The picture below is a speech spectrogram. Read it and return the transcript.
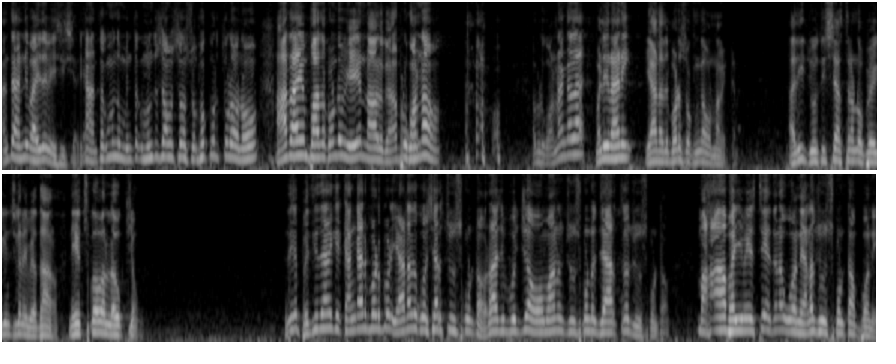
అంతే అన్ని వాయిదా వేసేసారు. అంతకుముందు ఇంతకు ముందు సంవత్సరం శుభకృతులోనూ ఆదాయం పదకొండు వ్యయం నాలుగు. అప్పుడు కొన్నాం. అప్పుడు కొన్నాం కదా. మళ్ళీ రాని ఏడాది పాటు సుఖంగా ఉన్నాం ఇక్కడ. అది జ్యోతిష్ శాస్త్రాన్ని ఉపయోగించుకునే విధానం. నేర్చుకోవాలి లౌక్యం. అందుకే ప్రతిదానికి కంగారు పడిపోడు ఏడాదికి ఒకసారి చూసుకుంటాం. రాజపూజ్యం అవమానం చూసుకుంటాం జాగ్రత్తగా చూసుకుంటాం. మహాభయం వేస్తే ఏదైనా ఓ నెల చూసుకుంటాం పోనీ.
